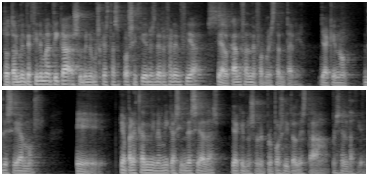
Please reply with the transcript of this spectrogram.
totalmente cinemática, asumiremos que estas posiciones de referencia se alcanzan de forma instantánea, ya que no deseamos eh, que aparezcan dinámicas indeseadas, ya que no son el propósito de esta presentación.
